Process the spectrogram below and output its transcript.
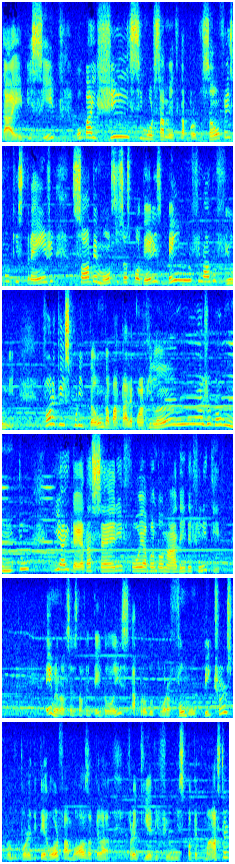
da ABC, o baixíssimo orçamento da produção fez com que Strange só demonstre seus poderes bem no final do filme. Fora que a escuridão da batalha com a vilã não ajudou muito e a ideia da série foi abandonada em definitivo. Em 1992, a produtora Full Moon Pictures, produtora de terror famosa pela franquia de filmes Puppet Master,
